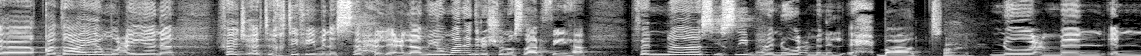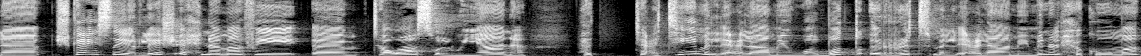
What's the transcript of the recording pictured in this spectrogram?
آه، قضايا معينة فجأة تختفي من الساحة الإعلامية وما ندري شنو صار فيها. فالناس يصيبها نوع من الإحباط صحيح. نوع من انه إيش قاعد يصير؟ ليش إحنا ما في تواصل ويانا؟ التعتيم الإعلامي وبطء الرتم الإعلامي من الحكومة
